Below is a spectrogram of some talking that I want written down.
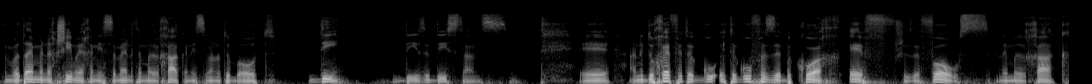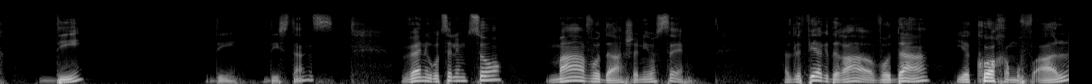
אתם ודאי מנחשים איך אני אסמן את המרחק, אני אסמן אותו באות D. D זה distance. Uh, אני דוחף את, הגוף, את הגוף הזה בכוח F, שזה force, למרחק D, D, distance, ואני רוצה למצוא מה העבודה שאני עושה. אז לפי הגדרה, העבודה היא הכוח המופעל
